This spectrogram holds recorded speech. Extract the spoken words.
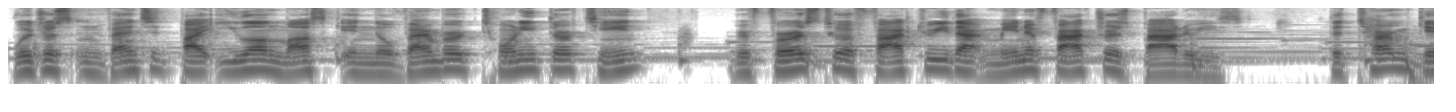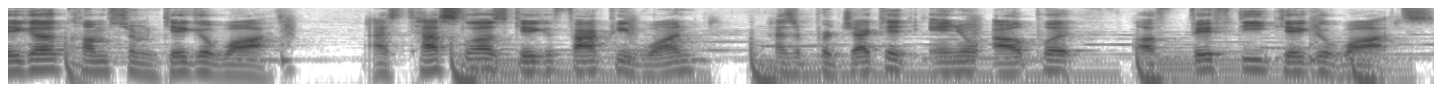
which was invented by Elon Musk in November 2013, refers to a factory that manufactures batteries. The term Giga comes from gigawatt, as Tesla's Gigafactory 1 has a projected annual output of 50 gigawatts.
